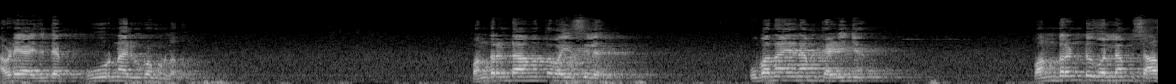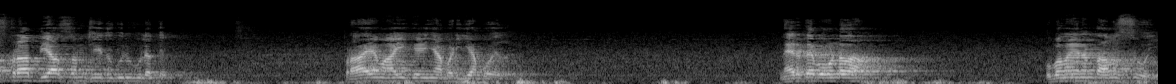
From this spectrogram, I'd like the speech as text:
അവിടെയാണ് ഇതിന്റെ പൂർണ രൂപമുള്ളത് പന്ത്രണ്ടാമത്തെ വയസ്സിൽ ഉപനയനം കഴിഞ്ഞ് പന്ത്രണ്ട് കൊല്ലം ശാസ്ത്രാഭ്യാസം ചെയ്ത് ഗുരുകുലത്തിൽ. പ്രായമായി കഴിഞ്ഞാ പഠിക്കാൻ പോയത്. നേരത്തെ പോകേണ്ടതാണ്. ഉപനയനം താമസിച്ചു പോയി.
